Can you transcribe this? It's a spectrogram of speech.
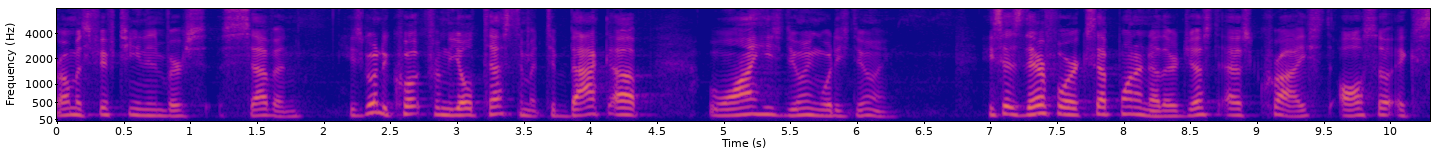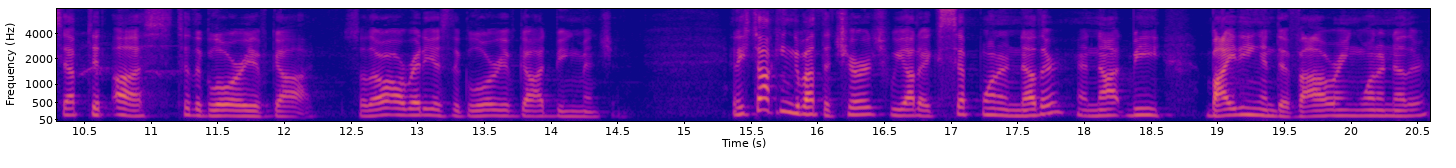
Romans 15 in verse 7, he's going to quote from the Old Testament to back up why he's doing what he's doing. He says, Therefore, accept one another, just as Christ also accepted us to the glory of God. So there already is the glory of God being mentioned. And he's talking about the church. We ought to accept one another and not be biting and devouring one another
